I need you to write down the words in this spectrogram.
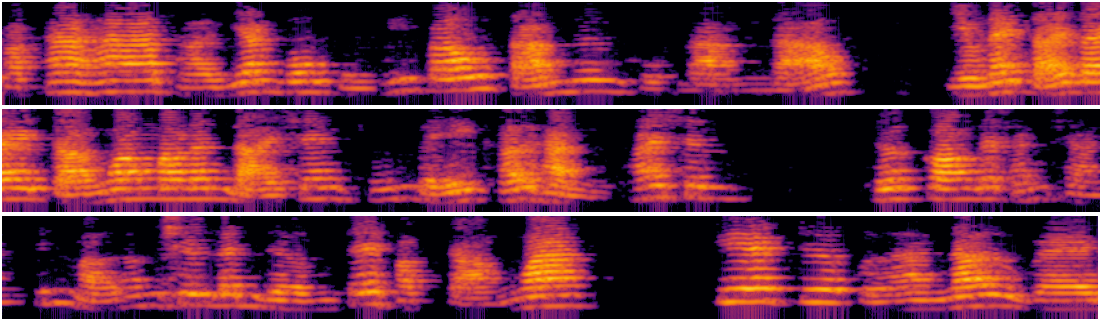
phật ha ha, thời gian vô cùng quý báu, tạm ngưng cuộc đàm đạo chiều nay tại đây trợ ngoan mau lên đại sen chuẩn bị khởi hành thái sinh. Thưa con đã sẵn sàng kính mời ân sư lên đường tế phật trợ ngoan phía trước là nơi về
